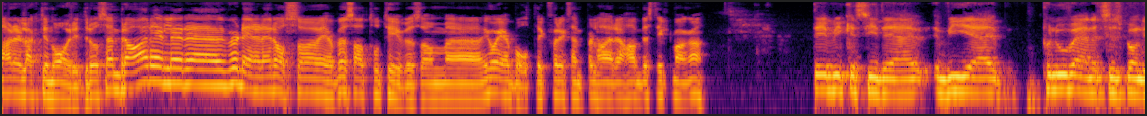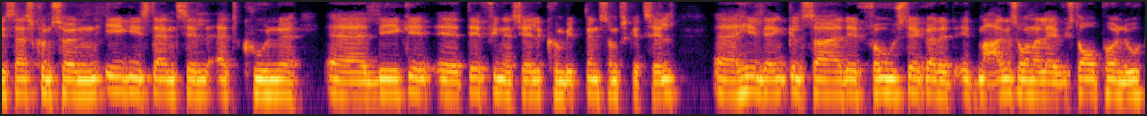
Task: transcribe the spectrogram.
har dere lagt inn ordre hos Embraer, eller uh, vurderer dere også Airbus A220, som uh, jo Air Baltic f.eks. Har, har bestilt mange av? Det vi kan si, det er vi er på nuværende tidspunkt i SAS-koncernen ikke i stand til at kunne øh, lægge øh, det finansielle commitment, som skal til. Uh, helt enkelt så er det for usikkert et, et markedsunderlag, vi står på nu.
